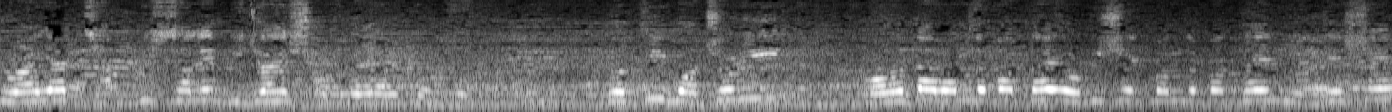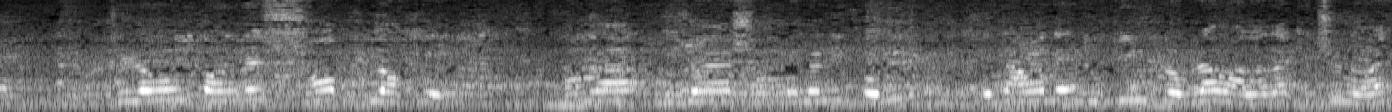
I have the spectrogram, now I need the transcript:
দু হাজার ছাব্বিশ সালে বিজয় সম্মেলন করব। প্রতি বছরই মমতা বন্দ্যোপাধ্যায়, অভিষেক বন্দ্যোপাধ্যায়ের নির্দেশে তৃণমূল কংগ্রেস সব ব্লকে আমরা বিজয়া সম্মেলনী করি। এটা আমাদের রুটিন, প্রোগ্রাম, আলাদা কিছু নয়।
